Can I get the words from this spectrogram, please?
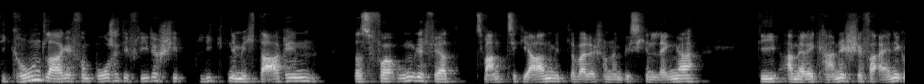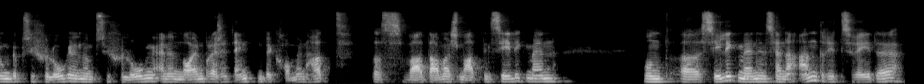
die Grundlage von Positive Leadership liegt nämlich darin, dass vor ungefähr 20 Jahren, mittlerweile schon ein bisschen länger, die amerikanische Vereinigung der Psychologinnen und Psychologen einen neuen Präsidenten bekommen hat. Das war damals Martin Seligman. Und äh, Seligman in seiner Antrittsrede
